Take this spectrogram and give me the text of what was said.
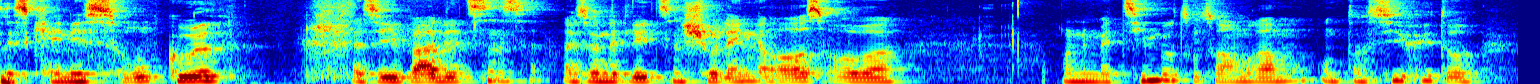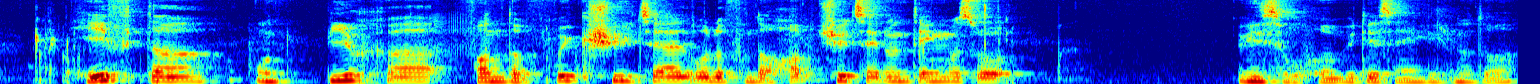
Das kenne ich so gut. Also ich war letztens, also nicht letztens schon länger aus, aber wenn ich mein Zimmer zusammenramme und dann sehe ich da Hefter und Bücher von der Volksschulzeit oder von der Hauptschulzeit und denke mir so, wieso habe ich das eigentlich noch da?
